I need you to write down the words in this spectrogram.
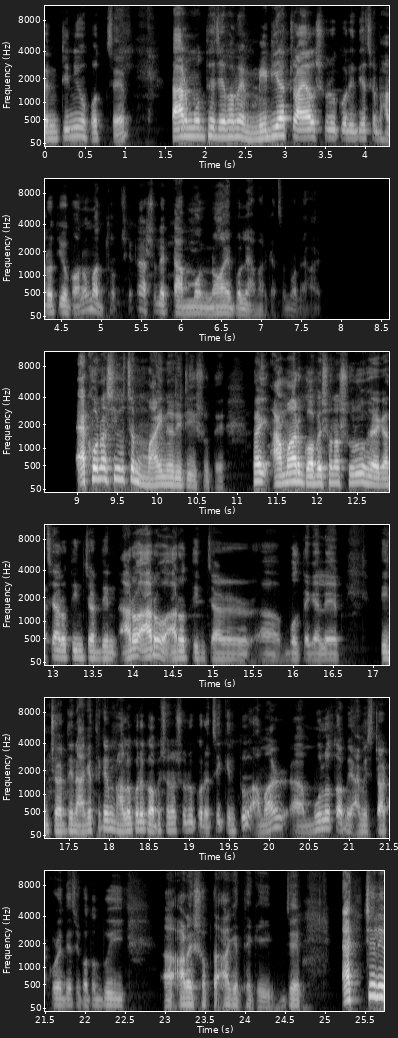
কন্টিনিউ হচ্ছে, তার মধ্যে যেভাবে মিডিয়া ট্রায়াল শুরু করে দিয়েছে ভারতীয় গণমাধ্যম, সেটা আসলে কাম্য নয় বলে আমার কাছে মনে হয়। এখন আসি হচ্ছে মাইনরিটি ইস্যুতে। ভাই আমার গবেষণা শুরু হয়ে গেছে আরও ৩-৪ দিন আরও, আরও, আরও ৩-৪ আ বলতে গেলে ৩-৪ দিন আগে থেকে আমি ভালো করে গবেষণা শুরু করেছি। কিন্তু আমার মূলত আমি আমি স্টার্ট করে দিয়েছি গত ২ আ ২.৫ সপ্তাহ আগে থেকেই। যে অ্যাকচুয়ালি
